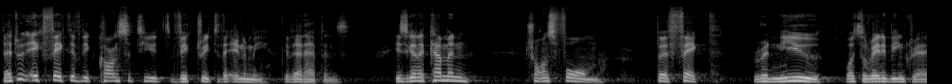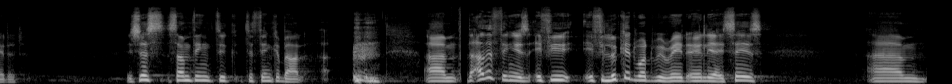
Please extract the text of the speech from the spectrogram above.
That would effectively constitute victory to the enemy if that happens. He's going to come and transform, perfect, renew what's already been created. It's just something to, to think about. um, the other thing is, if you, if you look at what we read earlier, it says, um,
